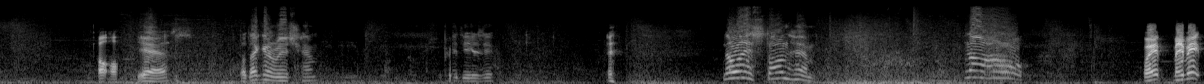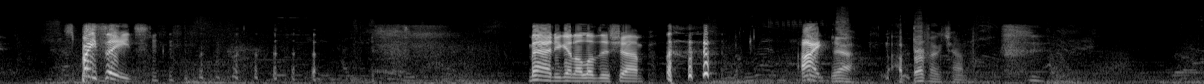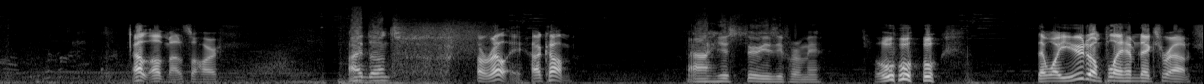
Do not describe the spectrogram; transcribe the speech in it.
Uh oh. Yes. But I can reach him. Pretty easy. no, I stunned him. No. Wait, maybe. Space AIDS. Man, you're gonna love this champ. Hi. Yeah, a perfect champ. I love Malzahar. I don't. Oh really? How come? Ah, he's too easy for me. Ooh. Then why you don't play him next round?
